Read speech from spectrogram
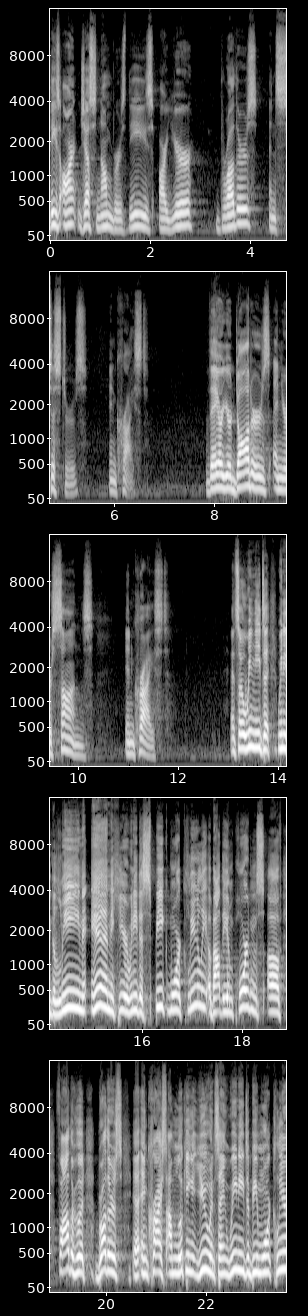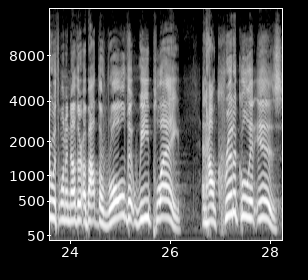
these aren't just numbers, these are your brothers and sisters in Christ. They are your daughters and your sons in Christ. And so we need to we need to lean in here. We need to speak more clearly about the importance of fatherhood. Brothers uh, in Christ, I'm looking at you and saying we need to be more clear with one another about the role that we play and how critical it is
